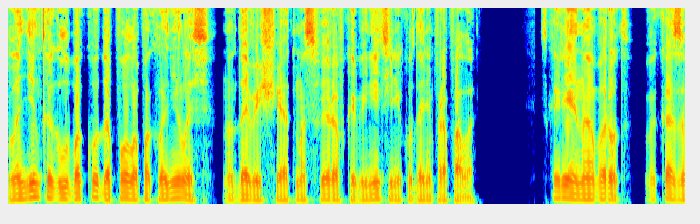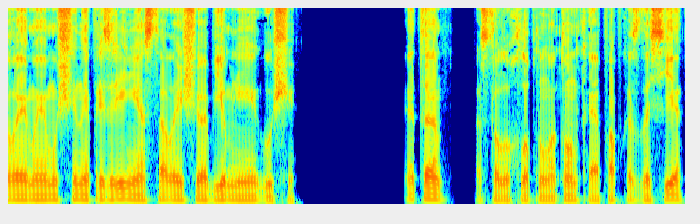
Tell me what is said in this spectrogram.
Блондинка глубоко до пола поклонилась, но давящая атмосфера в кабинете никуда не пропала. Скорее наоборот, выказываемое мужчиной презрение стало еще объемнее и гуще. Это, по столу хлопнула тонкая папка с досье,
